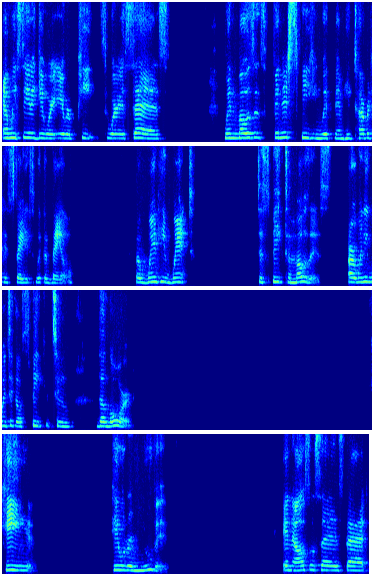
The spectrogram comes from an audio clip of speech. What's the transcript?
And we see it again where it repeats, where it says, When Moses finished speaking with them, he covered his face with a veil. But when he went to speak to Moses, or when he went to go speak to the Lord, he he would remove it. And it also says that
